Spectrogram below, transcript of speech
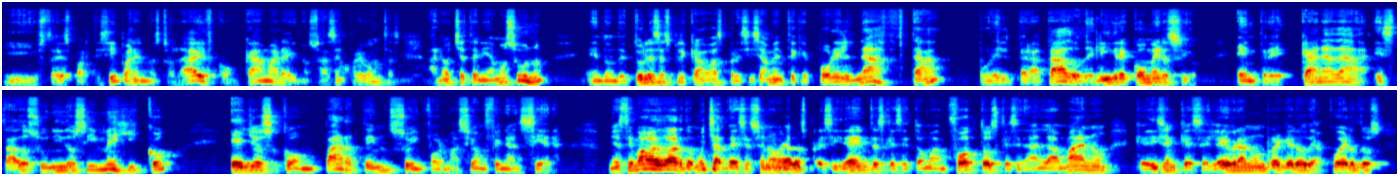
Y ustedes participan en nuestro live con cámara y nos hacen preguntas. Anoche teníamos uno en donde tú les explicabas precisamente que por el NAFTA, por el Tratado de Libre Comercio entre Canadá, Estados Unidos y México, ellos comparten su información financiera. Mi estimado Eduardo, muchas veces uno ve a los presidentes que se toman fotos, que se dan la mano, que dicen que celebran un reguero de acuerdos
